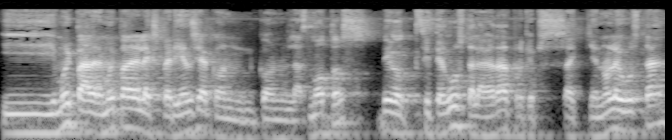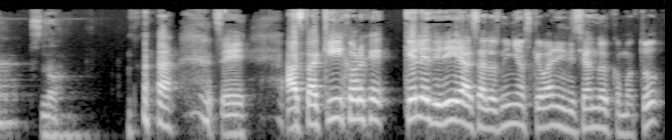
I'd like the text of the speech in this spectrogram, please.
y muy padre, muy padre la experiencia con, con las motos. Digo, si te gusta, la verdad, porque pues, a quien no le gusta, pues no. sí, hasta aquí, Jorge, ¿qué le dirías a los niños que van iniciando como tú?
